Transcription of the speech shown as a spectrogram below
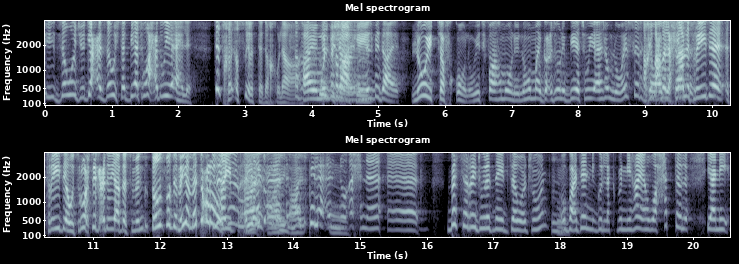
يتزوج ويقعد زوجته ببيت واحد ويا أهله. تدخل تصير التدخلات. هاي من البدايه من والمشاكل البداية. لو يتفقون ويتفاهمون ان هم يقعدون ببيت ويا أهلهم لو ما يصير أخي بعض الأحيان. تريده تريده وتروح تقعد وياه بس من تنصدم هي ما تعرف. طيب، هاي- المشكلة إنه إحنا آه، بس نريد ولدنا يتزوجون وبعدين يقول لك بالنهاية هو حتى يعني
